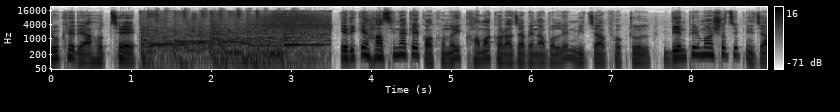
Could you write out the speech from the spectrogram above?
রুখে দেয়া হচ্ছে। এদিকে হাসিনাকে কখনোই ক্ষমা করা যাবে না বললেন মির্জা ফখরুল। বিএনপির মহাসচিব মির্জা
